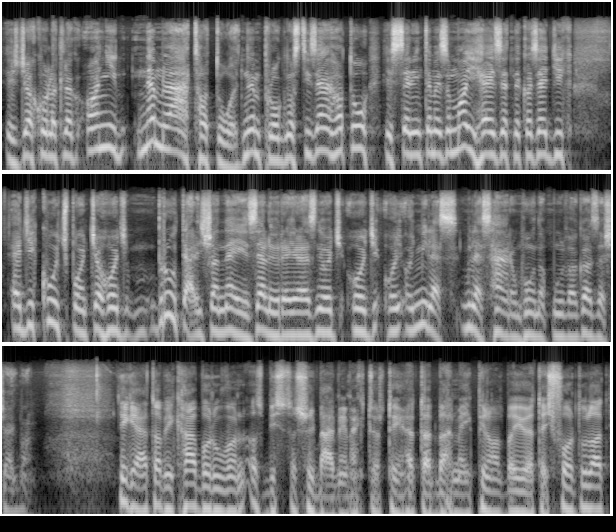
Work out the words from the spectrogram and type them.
és gyakorlatilag annyi nem látható, nem prognosztizálható, és szerintem ez a mai helyzetnek az egyik egyik kulcspontja, hogy brutálisan nehéz előrejelezni, hogy, hogy, hogy, hogy mi, lesz, mi lesz három hónap múlva a gazdaságban. Igen, hát amíg háború van, az biztos, hogy bármi megtörténhet, tehát bármelyik pillanatban jöhet egy fordulat.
